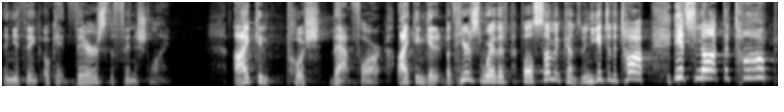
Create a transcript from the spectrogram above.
and you think, okay, there's the finish line. I can push that far. I can get it. But here's where the false summit comes. When you get to the top, it's not the top.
